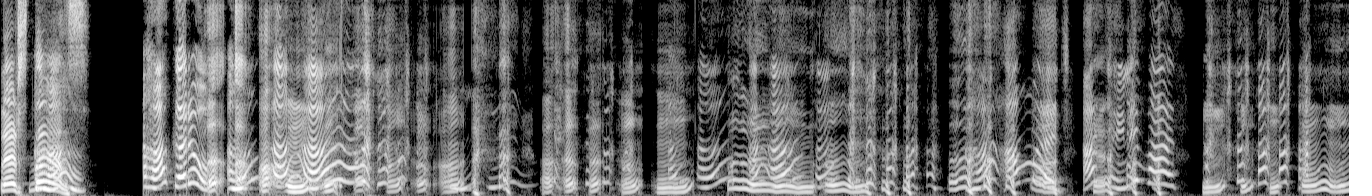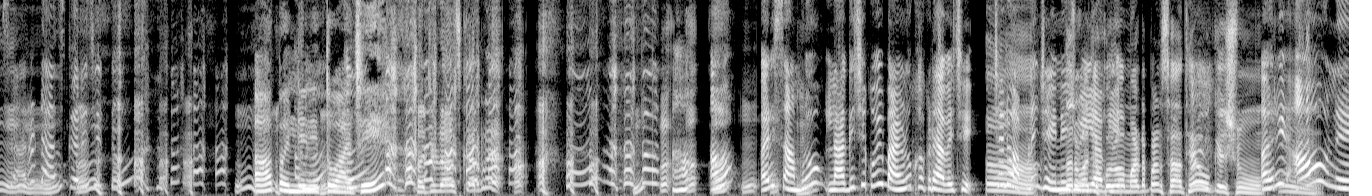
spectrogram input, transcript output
લેટ્સ ડાન્સ હા કરો. આમ જ. આ થઈને વાત. સારો ડાન્સ કરે છે તું. આ બંનેને તો આજે હજુ ડાન્સ કર ને. હા, હા. અરે સાંભળો લાગે છે કોઈ બાયણું ખખડાવે છે. ચલો આપણે જઈને જોઈ આવીએ. માટે પણ સાથે આવું કે શું? અરે આવો ને.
